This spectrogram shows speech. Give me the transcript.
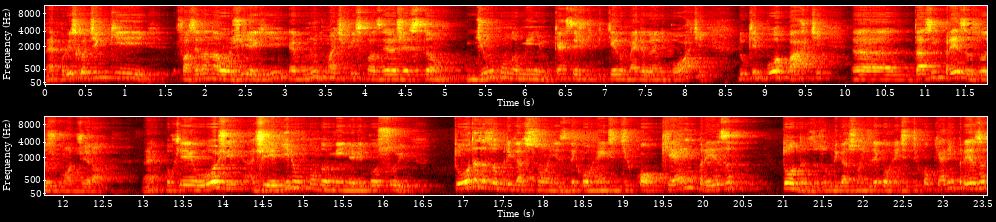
Né? Por isso que eu digo que, fazendo analogia aqui, é muito mais difícil fazer a gestão de um condomínio, quer seja de pequeno, médio ou grande porte, do que boa parte uh, das empresas hoje, de modo geral. Né? Porque hoje, gerir um condomínio, ele possui todas as obrigações decorrentes de qualquer empresa, todas as obrigações decorrentes de qualquer empresa,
